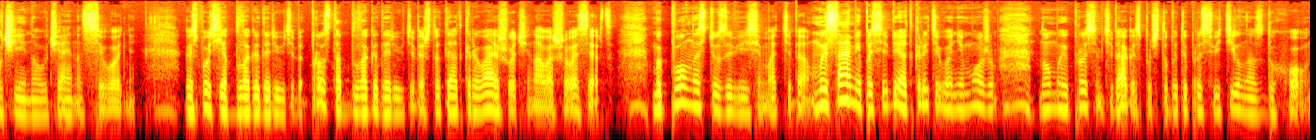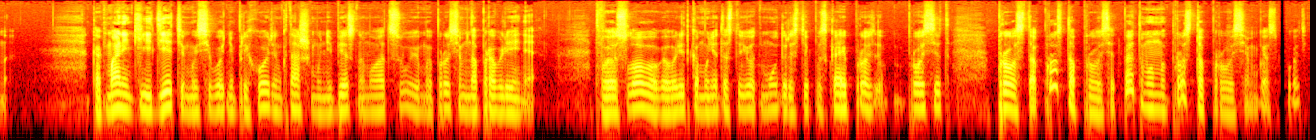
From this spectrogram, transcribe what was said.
учи и научай нас сегодня. Господь, я благодарю Тебя, просто благодарю Тебя, что Ты открываешь очи на вашего сердца. Мы полностью зависим от Тебя. Мы сами по себе открыть его не можем, но мы просим Тебя, Господь, чтобы Ты просветил нас духовно. Как маленькие дети мы сегодня приходим к нашему Небесному Отцу, и мы просим направления — Твое слово говорит, кому не достает мудрости, пускай просит просто, просто просит. Поэтому мы просто просим, Господь,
